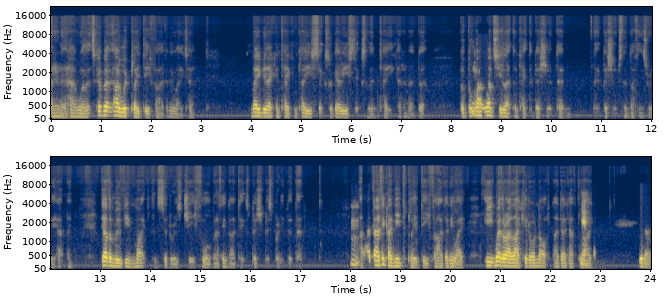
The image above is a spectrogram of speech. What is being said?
I don't know how well it's going, but I would play d5 anyway. To maybe they can take and play e6 or go e6 and then take. I don't know, but but but Yeah. once you let them take the bishop, then the bishops, then nothing's really happening. The other move you might consider is g4, but I think knight takes bishop is pretty good then. Hmm. I, I think I need to play d5 anyway, e- whether I like it or not. I don't have to Yeah. like, it, you know,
